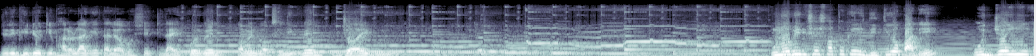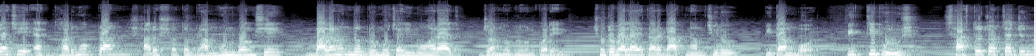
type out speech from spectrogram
যদি ভিডিওটি ভালো লাগে, তাহলে অবশ্যই একটি লাইক করবেন, কমেন্ট বক্সে লিখবেন, জয় গুরু। ঊনবিংশ শতকের দ্বিতীয় পাদে উজ্জয়িনীর কাছে এক ধর্মপ্রাণ সারস্বত ব্রাহ্মণ বংশে বালানন্দ ব্রহ্মচারী মহারাজ জন্মগ্রহণ করেন। ছোটবেলায় তার ডাক নাম ছিল পীতাম্বর। পিতৃপুরুষ শাস্ত্রচর্চার জন্য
